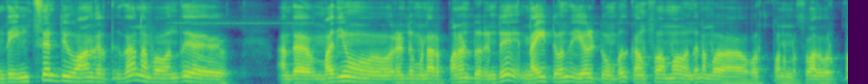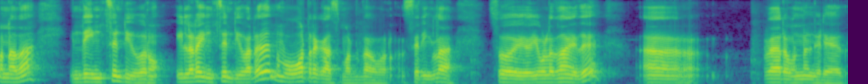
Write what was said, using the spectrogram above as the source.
இந்த இன்சென்டிவ் வாங்குறதுக்கு தான் நம்ம வந்து அந்த மதியம் ரெண்டு மணி நேரம் பன்னெண்டு ரெண்டு நைட்டு வந்து ஏழு டு ஒம்பது கன்ஃபார்மாக வந்து நம்ம ஒர்க் பண்ணணும். ஸோ அது ஒர்க் பண்ணால் தான் இந்த இன்சென்டிவ் வரும். இல்லைனா இன்சென்டிவ் வராது நம்ம ஓட்டுற காசு மட்டும்தான் வரும். சரிங்களா? ஸோ இவ்வளோ தான் இது வேறு ஒன்றும் கிடையாது.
